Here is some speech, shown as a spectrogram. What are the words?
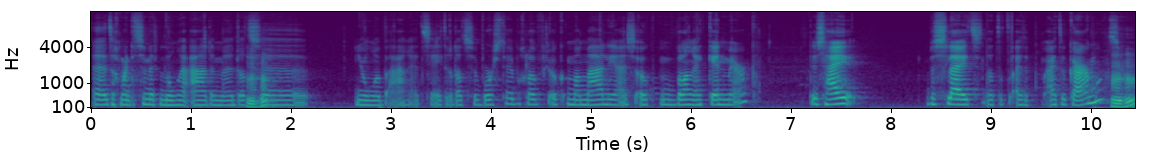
uh, zeg maar dat ze met longen ademen, dat ze mhm. jonge baren, et cetera. Dat ze borsten hebben, geloof ik. Ook een mammalia is ook een belangrijk kenmerk. Dus hij besluit dat het uit, uit elkaar moet. Mhm.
